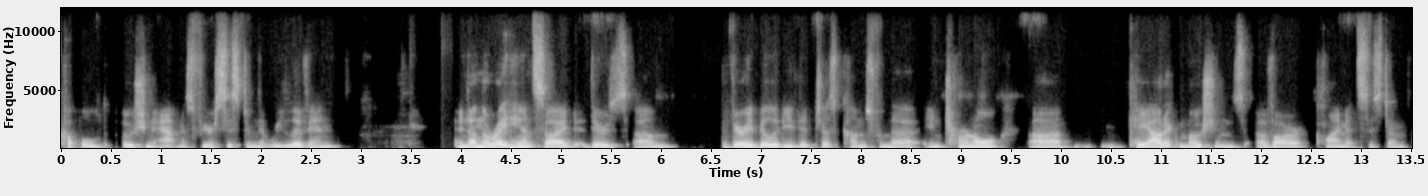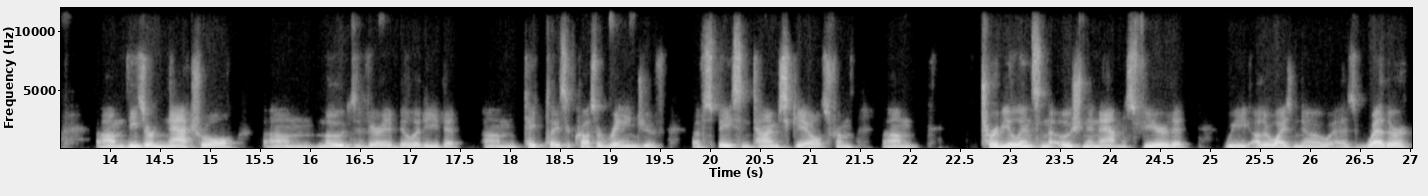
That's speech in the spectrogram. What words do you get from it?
coupled ocean atmosphere system that we live in. And on the right-hand side, there's um, the variability that just comes from the internal uh, chaotic motions of our climate system. Um, these are natural um, modes of variability that um, take place across a range of, of space and time scales from um, turbulence in the ocean and atmosphere that we otherwise know as weather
